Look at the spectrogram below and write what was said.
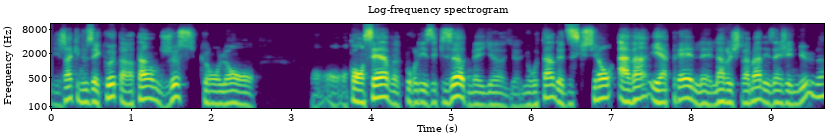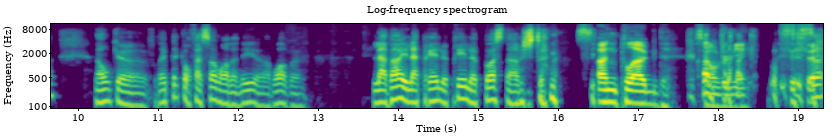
les gens qui nous écoutent entendent juste qu'on on, conserve pour les épisodes, mais il y, a, autant de discussions avant et après l'enregistrement des ingénieux. Donc, il euh, faudrait peut-être qu'on fasse ça à un moment donné, euh, avoir euh, l'avant et l'après, le pré et le post-enregistrement. Unplugged, si on veut bien. c'est ça.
